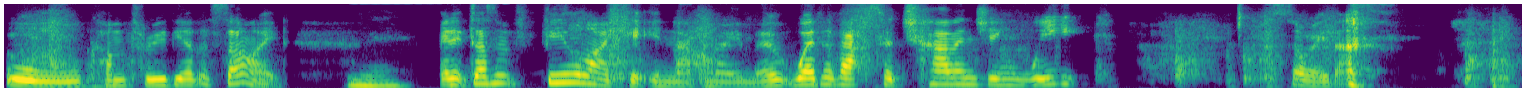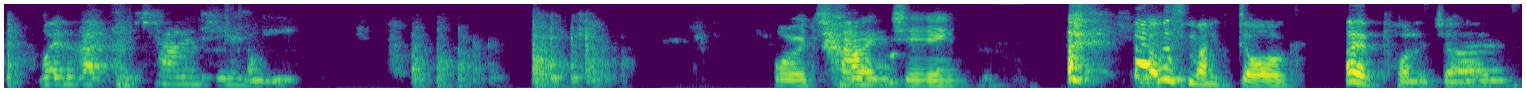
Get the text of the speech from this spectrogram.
all come through the other side. Yeah. And it doesn't feel like it in that moment, whether that's a challenging week. Sorry, that whether that's a challenging week or a challenging that was my dog. I apologize.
